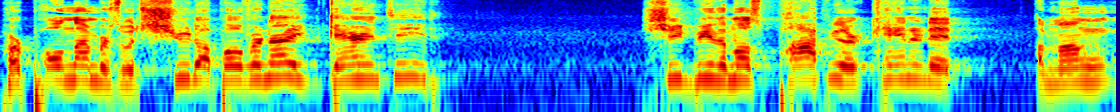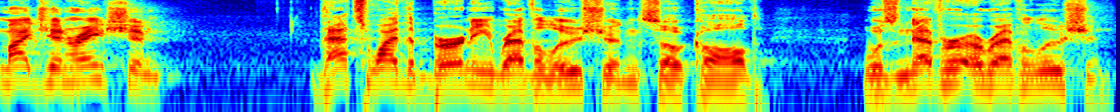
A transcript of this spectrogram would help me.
Her poll numbers would shoot up overnight, guaranteed. She'd be the most popular candidate among my generation. That's why the Bernie Revolution, so called, was never a revolution.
